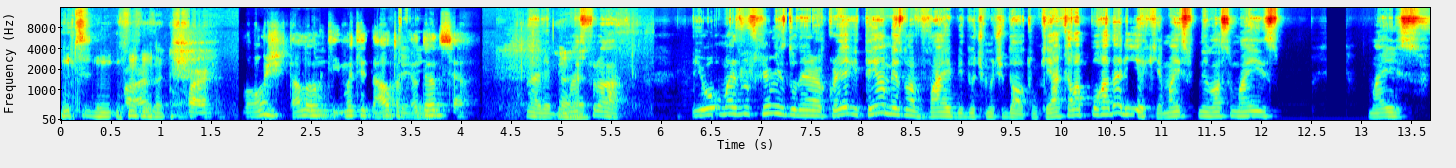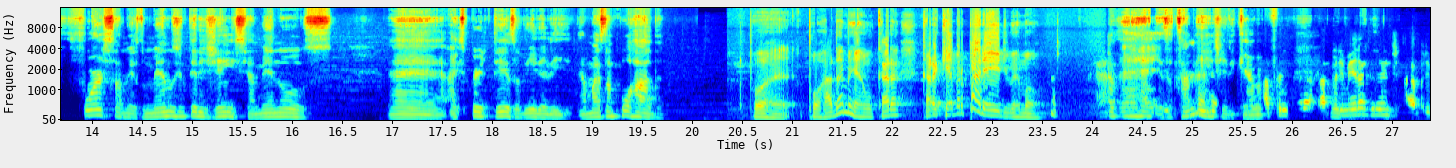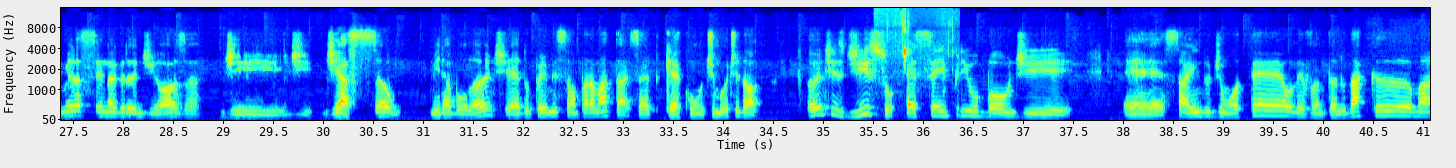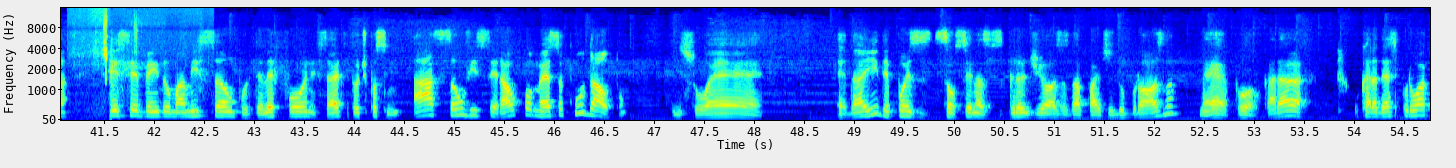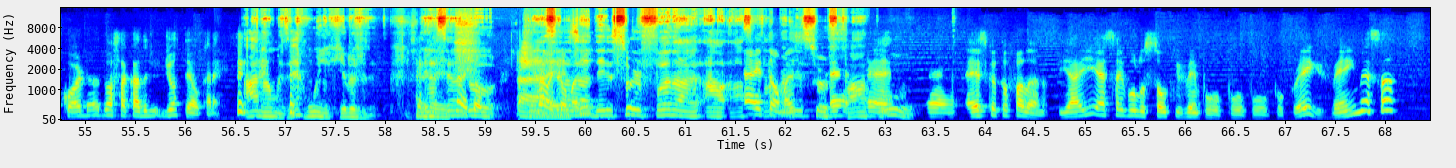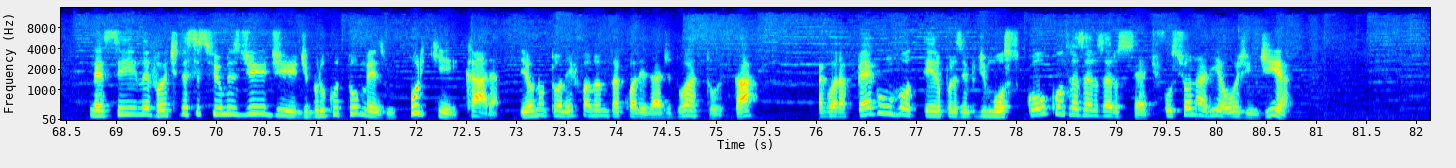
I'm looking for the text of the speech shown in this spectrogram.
Longe, tá louco. Timothy Dalton, meu Deus do céu. É, ele é bem uhum. mais fraco. E o, mas os filmes do Daniel Craig tem a mesma vibe do Timothy Dalton, que é aquela porradaria, que é mais negócio mais mais força mesmo, menos inteligência, menos é, a esperteza dele ali. É mais na porrada. Porra, porrada mesmo. O cara, cara quebra a parede, meu irmão. É, exatamente, ele quebra. A primeira, a primeira, grande, a primeira cena grandiosa de, de, de ação mirabolante é do Permissão para Matar, certo? Que é com o Timothy Dalton. Antes disso, é sempre o Bond é, saindo de um hotel, levantando da cama, recebendo uma missão por telefone, certo? Então, tipo assim, a ação visceral começa com o Dalton. Isso é é daí, depois são cenas grandiosas da parte do Brosnan, né? Pô, o cara. O cara desce por uma corda de uma sacada de, de hotel, cara. Ah, não, mas é ruim aquilo, Julito. Tem a cena, do, ah, a cena mas... dele surfando a, a, a é, então, mas surfar. É, é, é, é, isso que eu tô falando. E aí, essa evolução que vem pro, pro, pro, pro Craig vem nessa, nesse levante desses filmes de, de, de Brucutu mesmo. Por quê? Cara, eu não tô nem falando da qualidade do ator, tá? Agora, pega um roteiro, por exemplo, de Moscou contra 007. Funcionaria hoje em dia?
